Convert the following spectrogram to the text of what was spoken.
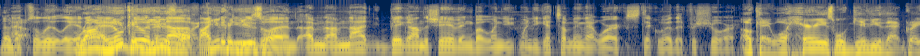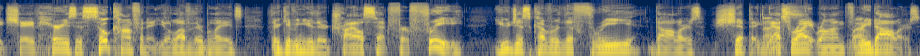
No doubt. Absolutely. And Ron, I you don't could do it use enough. one. I You could, could use use one. one. I'm I'm not big on the shaving, but when you when you get something that works, stick with it for sure. Okay, well, Harry's will give you that great shave. Harry's is so confident you'll love their blades. They're giving you their trial set for free. You just cover the $3 shipping. That's right, Ron, $3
